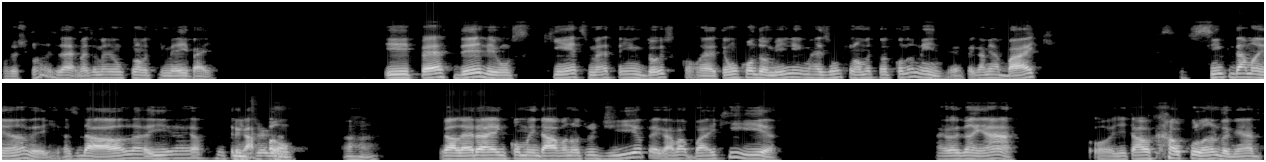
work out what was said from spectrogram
Uns dois quilômetros? É, mais ou menos um quilômetro e meio, vai. E perto dele, uns 500 metros, tem dois, é, tem um condomínio e mais um quilômetro do outro condomínio. Eu ia pegar minha bike, 5 da manhã, velho, antes da aula, ia entregar, entregar. pão. Uhum. Galera encomendava no outro dia, eu pegava a bike e ia. Aí eu ia ganhar, pô, a gente tava calculando, vai ganhar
